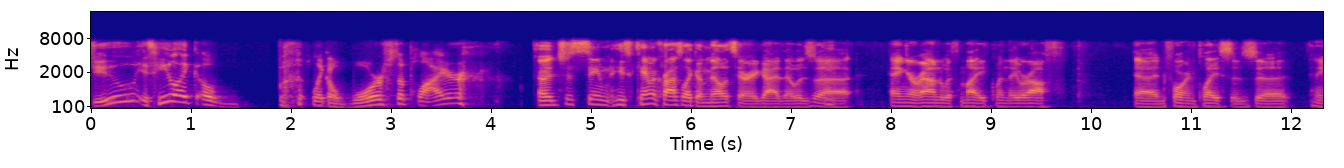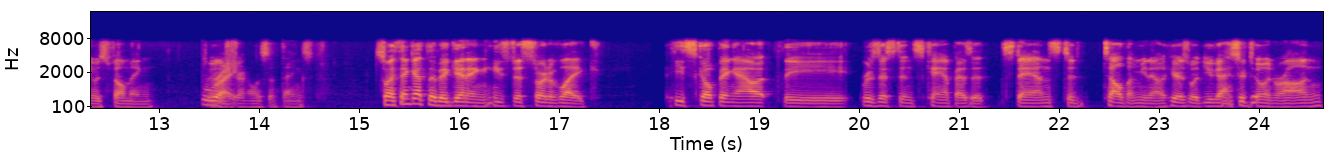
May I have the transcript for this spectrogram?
do. Is he like a like a war supplier? It just seemed he came across like a military guy that was uh, hanging around with Mike when they were off uh, in foreign places, uh, and he was filming right. journalists and things. So I think at the beginning he's just sort of like he's scoping out the resistance camp as it stands to tell them, you know, here's what you guys are doing wrong.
